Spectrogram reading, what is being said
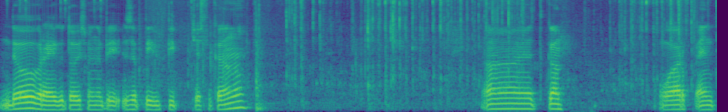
Добре, готови сме на пи... за PvP, честно казано. А, е, така. Warp End.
